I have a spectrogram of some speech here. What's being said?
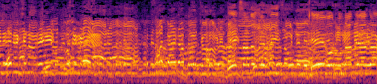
ਇਲੈਕਸ਼ਨ ਆ ਰਹੇ ਨੇ ਉਹਦੇ ਖੜੇ ਆ ਸਾਡਾ ਰੱਬ ਜਾਣੇ ਦੇਖ ਸਕਦੇ ਹੋ ਫਿਰ ਵੀ ਜੇ ਉਹ ਰੋਂਦਾ ਪਿਆ ਤਾਂ।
